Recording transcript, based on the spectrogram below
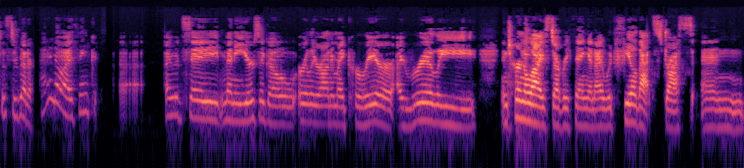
Just do better. I don't know i think uh, I would say many years ago, earlier on in my career, I really internalized everything and I would feel that stress. And,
